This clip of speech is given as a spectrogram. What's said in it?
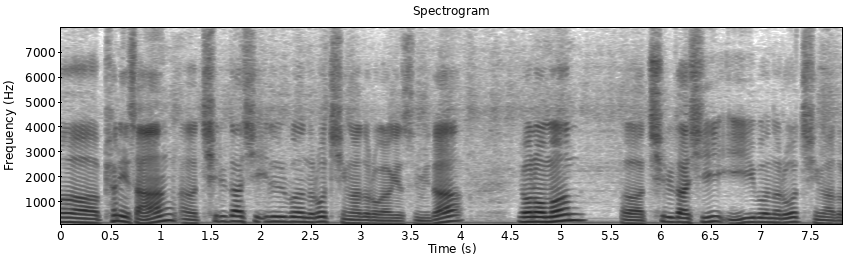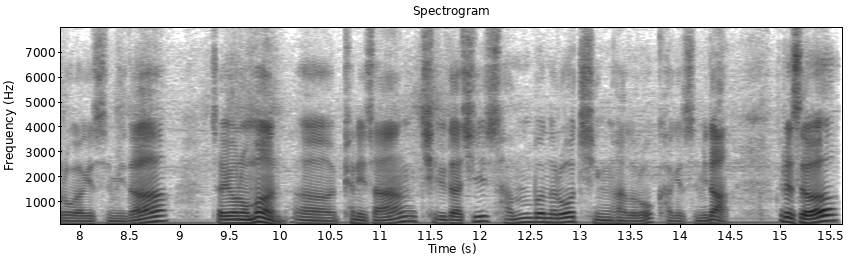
어, 편의상 어, 7-1번으로 칭하도록 하겠습니다. 요 놈은 어, 7-2번으로 칭하도록 하겠습니다. 자, 요 놈은 어, 편의상 7-3번으로 칭하도록 하겠습니다. 그래서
